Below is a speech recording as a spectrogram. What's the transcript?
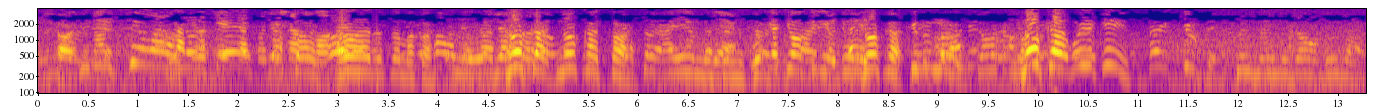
You need to chill out. You know what I'm? Yes, sir. I don't have this in my car. No North no Cut, North Cut's car. Sir, I am yeah. We'll get you on video Do doing North Cut. Keep it moving. Don't, North Cut, where are your keys? very stupid. Please, baby, don't do that.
